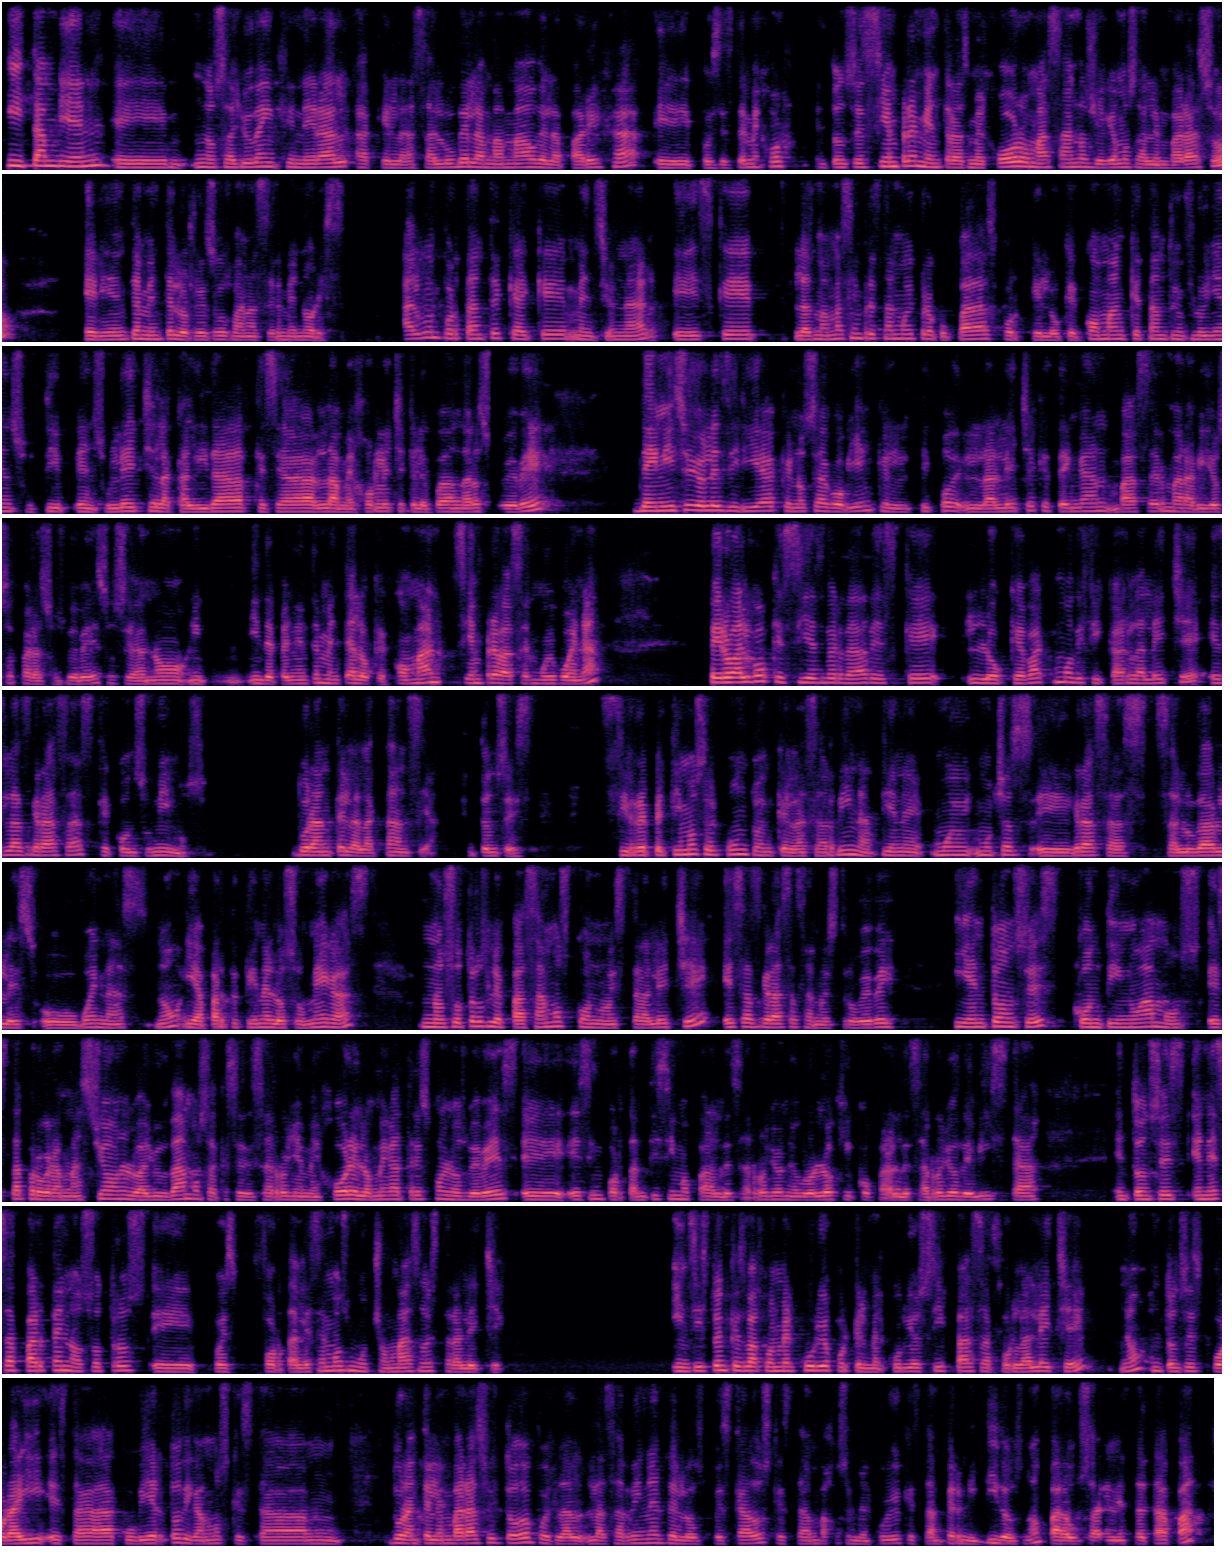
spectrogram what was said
Y también eh, nos ayuda en general a que la salud de la mamá o de la pareja pues esté mejor. Entonces, siempre mientras mejor o más sanos lleguemos al embarazo, evidentemente los riesgos van a ser menores. Algo importante que hay que mencionar es que las mamás siempre están muy preocupadas porque lo que coman, qué tanto influye en su, en su leche, la calidad, que sea la mejor leche que le puedan dar a su bebé. De inicio yo les diría que no se hago bien, que el tipo de la leche que tengan va a ser maravillosa para sus bebés, o sea, no independientemente a lo que coman, siempre va a ser muy buena. Pero algo que sí es verdad es que lo que va a modificar la leche es las grasas que consumimos durante la lactancia. Entonces, Si repetimos el punto en que la sardina tiene muy, muchas eh, grasas saludables o buenas, ¿no? Y aparte tiene los omegas, nosotros le pasamos con nuestra leche esas grasas a nuestro bebé. Y entonces continuamos esta programación, lo ayudamos a que se desarrolle mejor. El omega 3 con los bebés eh, es importantísimo para el desarrollo neurológico, para el desarrollo de vista. Entonces, en esa parte nosotros eh, pues fortalecemos mucho más nuestra leche. Insisto en que es bajo el mercurio porque el mercurio sí pasa por la leche, ¿no? Entonces, por ahí está cubierto, digamos que está mm, durante el embarazo y todo, pues las sardinas de los pescados que están bajo el mercurio y que están permitidos, ¿no? Para usar en esta etapa.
